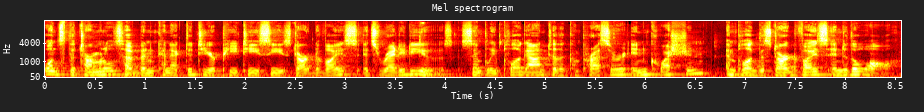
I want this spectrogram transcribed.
Once the terminals have been connected to your PTC start device, it's ready to use. Simply plug onto the compressor in question and plug the start device into the wall.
